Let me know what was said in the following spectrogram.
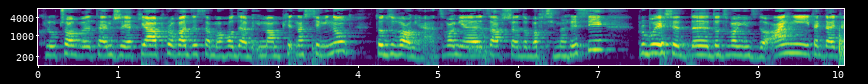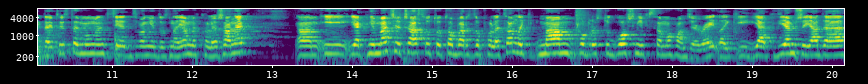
kluczowy ten, że jak ja prowadzę samochodem i mam 15 minut, to dzwonię. Dzwonię zawsze do babci Marysi, próbuję się e, dodzwonić do Ani i tak dalej, i tak dalej. To jest ten moment, gdzie dzwonię do znajomych, koleżanek. Um, I jak nie macie czasu, to to bardzo polecam. Like, mam po prostu głośnik w samochodzie, right? Like, I jak wiem, że jadę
